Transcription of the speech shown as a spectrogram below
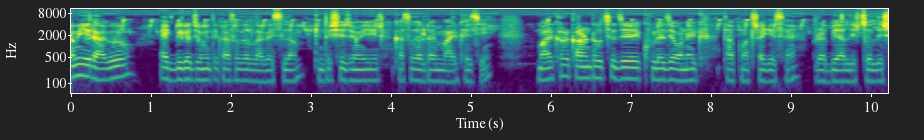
আমি এর আগেও এক বিঘা জমিতে কাঁচা জল লাগাইছিলাম, কিন্তু সে জমির কাঁচা জলটা আমি মায়ের খাইছি। মায়ের খাওয়ার কারণটা হচ্ছে যে, খুলে যে অনেক তাপমাত্রা গেছে, প্রায় বিয়াল্লিশ চল্লিশ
